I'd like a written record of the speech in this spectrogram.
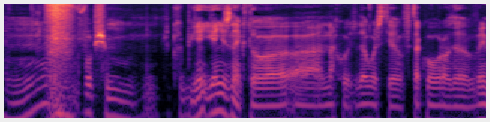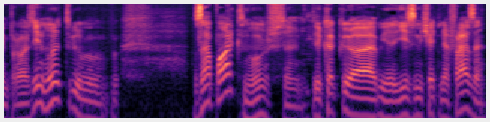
Ну, в общем, я, я не знаю, кто а, находит удовольствие в такого рода времяпровождении, но это Зоопарк, ну, что, как а, есть замечательная фраза,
